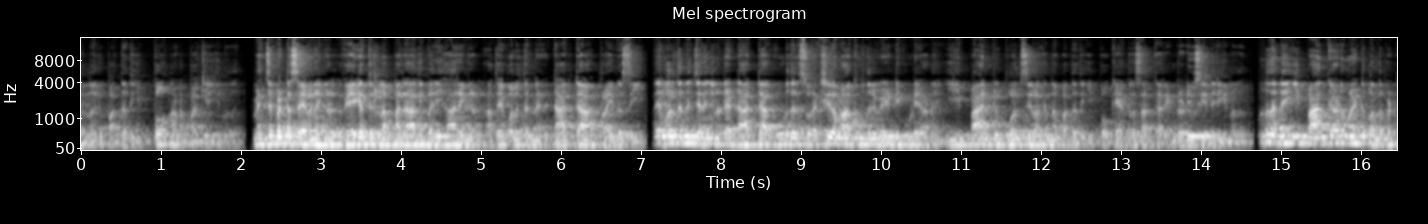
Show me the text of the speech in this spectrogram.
എന്നൊരു പദ്ധതി ഇപ്പോൾ നടപ്പാക്കിയിരിക്കുന്നത്. മെച്ചപ്പെട്ട സേവനങ്ങൾ വേഗത്തിലുള്ള പരാതി പരിഹാരങ്ങൾ അതേപോലെ തന്നെ ഡാറ്റ പ്രൈവസി അതേപോലെ തന്നെ ജനങ്ങളുടെ ഡാറ്റ കൂടുതൽ സുരക്ഷിതമാക്കുന്നതിന് വേണ്ടി കൂടിയാണ് ഈ പാൻ ടു പോയിന്റ് സീറോ എന്ന പദ്ധതി ഇപ്പോൾ കേന്ദ്ര സർക്കാർ ഇൻട്രൊഡ്യൂസ് ചെയ്തിരിക്കുന്നത്. അതുകൊണ്ട് തന്നെ ഈ പാൻ കാർഡുമായിട്ട് ബന്ധപ്പെട്ട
